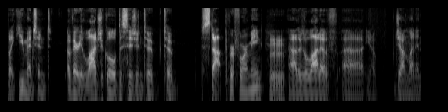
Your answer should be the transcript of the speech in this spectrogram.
like you mentioned a very logical decision to to stop performing. Uh, there's a lot of uh, you know John Lennon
